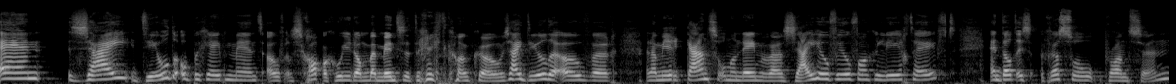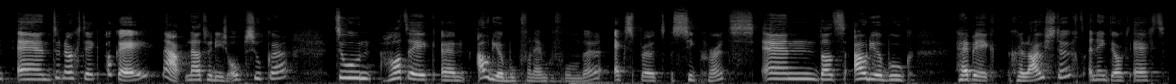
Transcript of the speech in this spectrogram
En zij deelde op een gegeven moment over. Is grappig hoe je dan bij mensen terecht kan komen. Zij deelde over een Amerikaanse ondernemer waar zij heel veel van geleerd heeft. En dat is Russell Brunson. En toen dacht ik: oké, nou laten we die eens opzoeken. Toen had ik een audioboek van hem gevonden, Expert Secrets. En dat audioboek heb ik geluisterd. En ik dacht echt:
